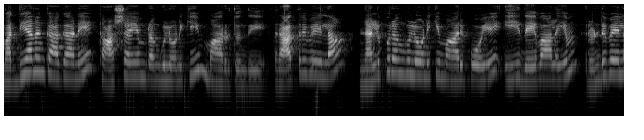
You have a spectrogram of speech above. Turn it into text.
మధ్యాహ్నం కాగానే కాషాయం రంగులోనికి మారుతుంది. రాత్రి వేళ నలుపు రంగులోనికి మారిపోయే ఈ దేవాలయం రెండు వేల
